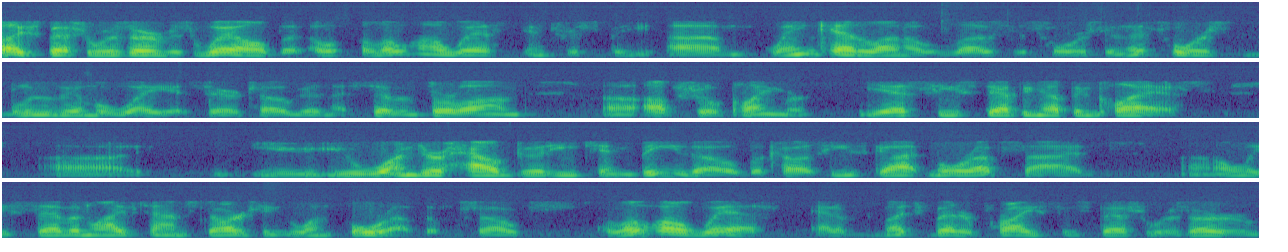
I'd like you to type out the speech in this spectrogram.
I like Special Reserve as well, but Aloha West interests me. Um, Wayne Catalano loves this horse, and this horse blew them away at Saratoga in that seven furlong uh, optional claimer. Yes, he's stepping up in class. Uh, you you wonder how good he can be though, because he's got more upside uh, only seven lifetime starts. He's won four of them. So Aloha West at a much better price than Special Reserve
